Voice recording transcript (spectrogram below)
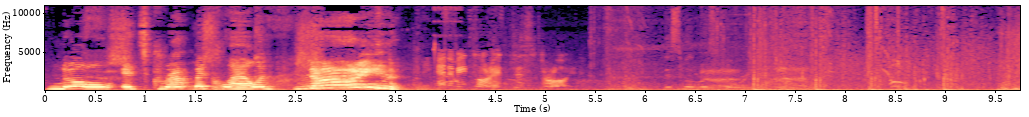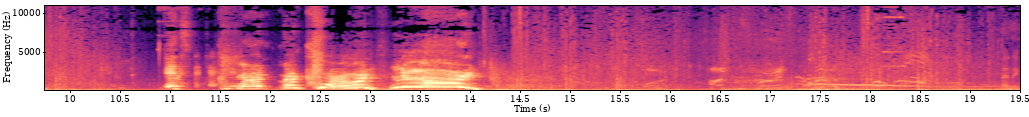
No, it's Grant McClellan. Nine! Enemy turret destroyed. This will restore you. It's Grant McClellan! Nine! An.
